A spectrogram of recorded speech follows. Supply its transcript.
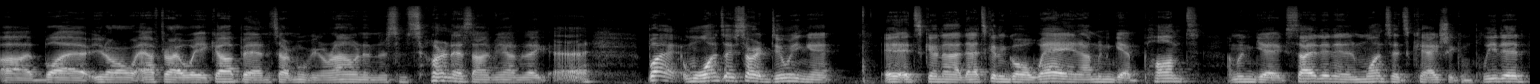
uh, but you know, after I wake up and start moving around and there's some soreness on me, I'm like, eh. But once I start doing it, it, it's gonna that's gonna go away, and I'm gonna get pumped. I'm gonna get excited, and once it's actually completed,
